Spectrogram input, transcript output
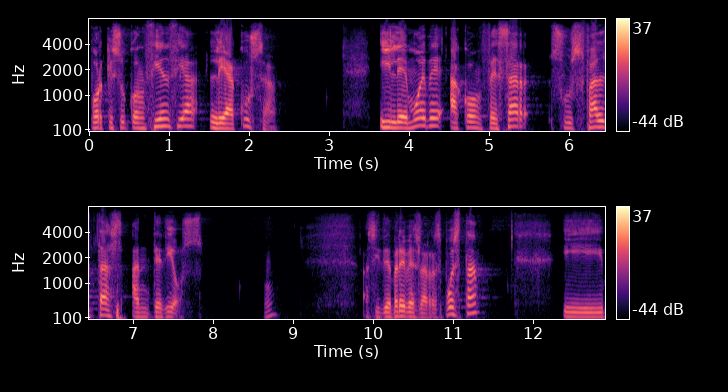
porque su conciencia le acusa y le mueve a confesar sus faltas ante Dios. ¿Mm? Así de breve es la respuesta y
